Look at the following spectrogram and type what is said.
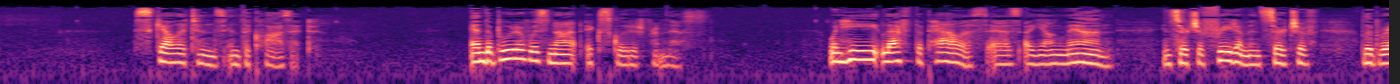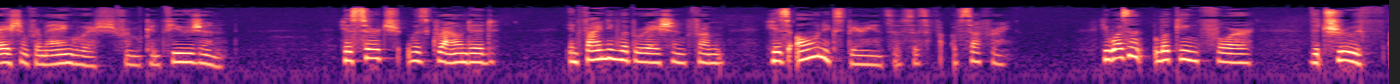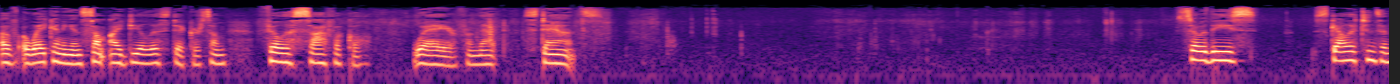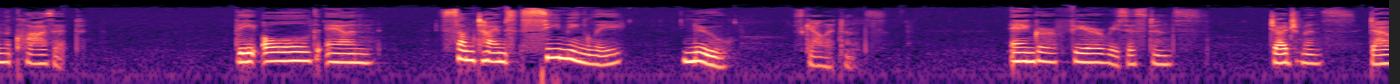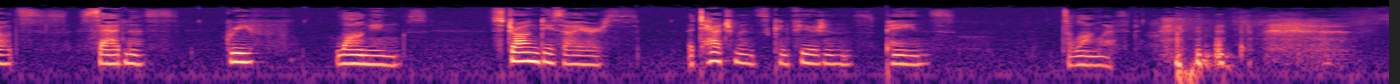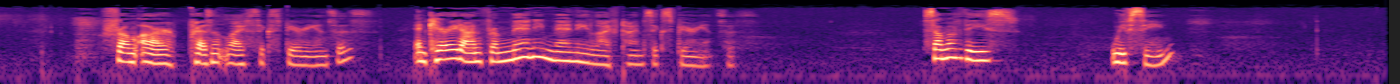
skeletons in the closet. And the Buddha was not excluded from this. When he left the palace as a young man in search of freedom, in search of liberation from anguish, from confusion, his search was grounded in finding liberation from his own experiences of suffering. He wasn't looking for the truth of awakening in some idealistic or some philosophical way or from that stance. So these skeletons in the closet, the old and sometimes seemingly new skeletons. Anger, fear, resistance, judgments, doubts, sadness, grief, longings, strong desires, attachments, confusions, pains. It's a long list. from our present life's experiences and carried on from many, many lifetimes' experiences. Some of these we've seen.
